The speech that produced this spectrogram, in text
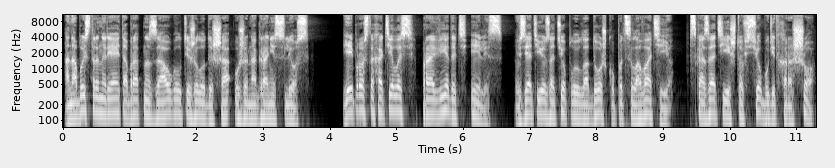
Она быстро ныряет обратно за угол, тяжело дыша, уже на грани слез. Ей просто хотелось проведать Элис, взять ее за теплую ладошку, поцеловать ее, сказать ей, что все будет хорошо.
